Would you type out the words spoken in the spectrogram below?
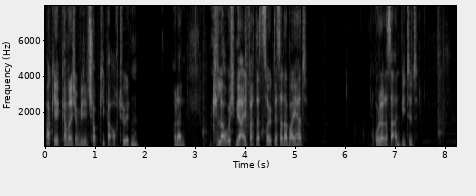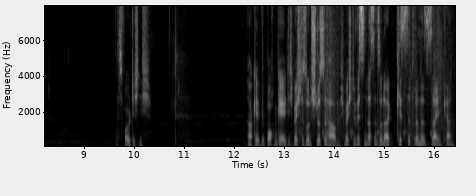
Okay, kann man nicht irgendwie den Shopkeeper auch töten? Und dann klaue ich mir einfach das Zeug, das er dabei hat. Oder das er anbietet. Das wollte ich nicht. Okay, wir brauchen Geld. Ich möchte so einen Schlüssel haben. Ich möchte wissen, was in so einer Kiste drin sein kann.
